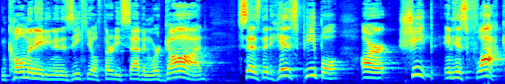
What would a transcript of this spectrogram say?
and culminating in Ezekiel 37, where God says that his people are sheep in his flock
